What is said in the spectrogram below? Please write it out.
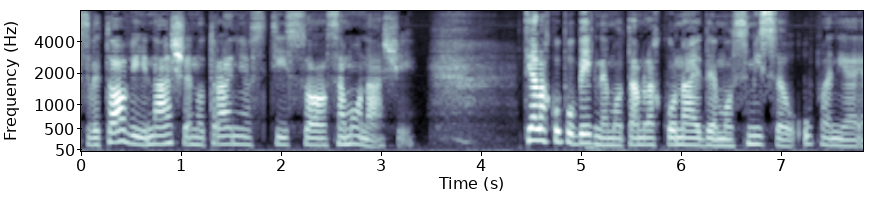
Svetovi naše notranjosti so samo naši. Tja lahko pobegnemo, tam lahko najdemo smisel, upanje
